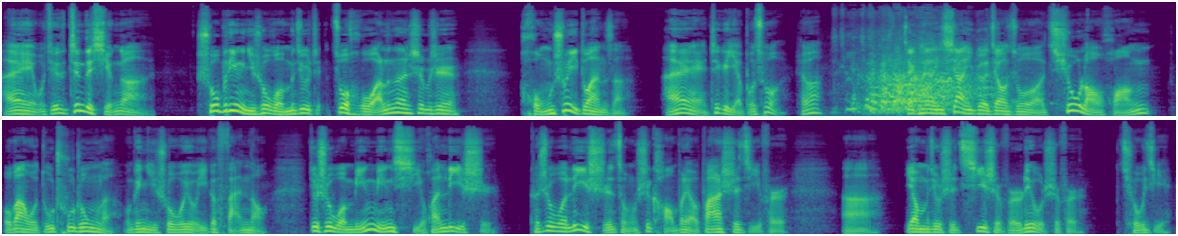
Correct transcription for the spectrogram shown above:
哎，我觉得真的行啊！说不定你说我们就做火了呢，是不是？哄睡段子，哎，这个也不错，是吧？再看下一个，叫做邱老黄。我爸，我读初中了，我跟你说，我有一个烦恼，就是我明明喜欢历史，可是我历史总是考不了八十几分，啊，要么就是七十分、六十分，求解。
